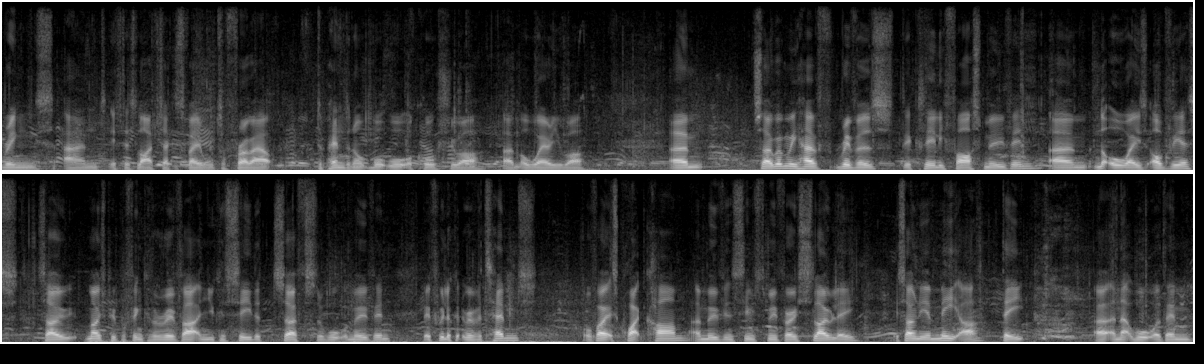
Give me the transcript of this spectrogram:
rings, and if there's life jackets available to throw out, depending on what water course you are um, or where you are. Um, so when we have rivers, they're clearly fast moving, um, not always obvious. So most people think of a river and you can see the surface of the water moving. But if we look at the River Thames, although it's quite calm and moving seems to move very slowly, it's only a metre deep uh, and that water then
